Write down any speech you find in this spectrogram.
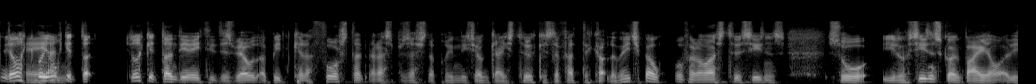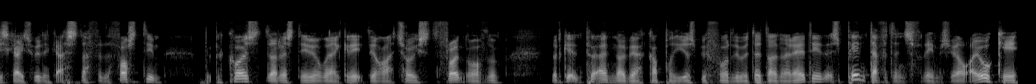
You look, Eh, well, you look and- at Dun- you look at Dundee United as well. They've been kind of forced into this position of playing these young guys too because they've had to cut the wage bill over the last two seasons. So you know, seasons gone by, a lot of these guys wouldn't get a sniff of the first team, but because there isn't really a great deal of choice in front of them, they're getting put in maybe a couple of years before they would have done already. And it's paying dividends for them as well. Like, okay,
